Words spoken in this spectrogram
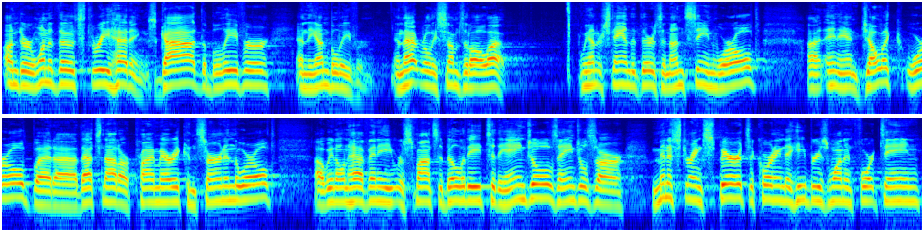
under one of those three headings God, the believer, and the unbeliever. And that really sums it all up. We understand that there's an unseen world, uh, an angelic world, but uh, that's not our primary concern in the world. Uh, we don't have any responsibility to the angels. Angels are ministering spirits, according to Hebrews 1 and 14.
